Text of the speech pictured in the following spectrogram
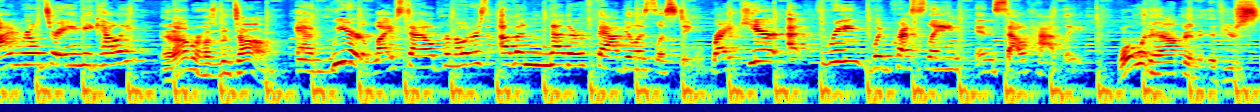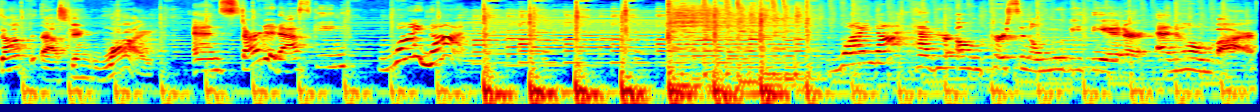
I'm Realtor Aimee Kelly, And I'm her husband Tom. and we're lifestyle promoters of another fabulous listing right here at 3 Woodcrest Lane in South Hadley. What would happen if you stopped asking why? and started asking, why not? Why not have your own personal movie theater and home bar?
